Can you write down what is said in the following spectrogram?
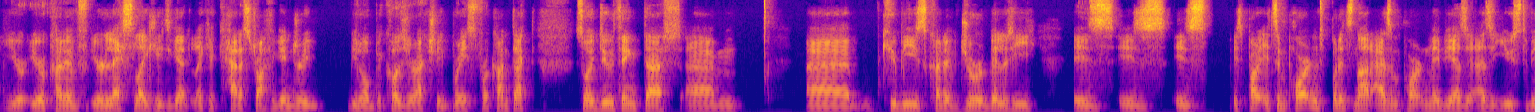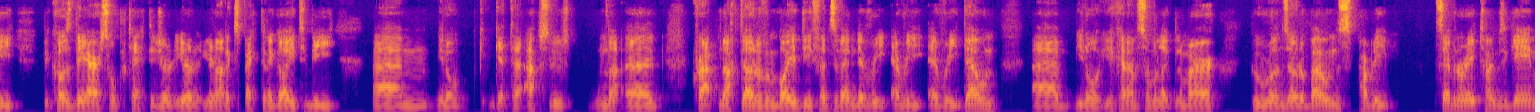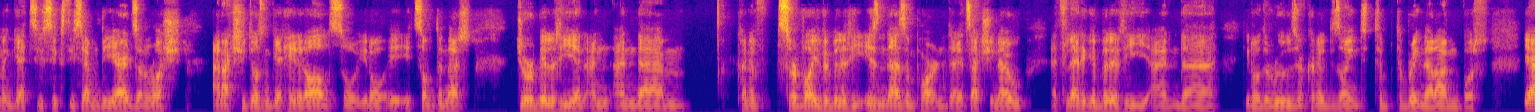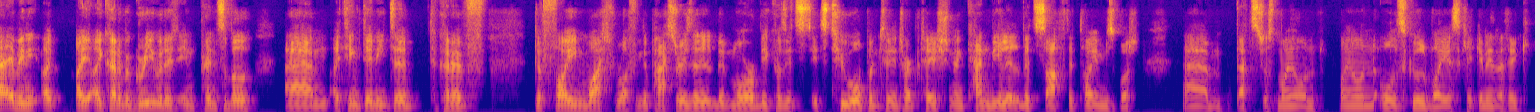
you're you're kind of you're less likely to get like a catastrophic injury, you know, because you're actually braced for contact. So I do think that um, uh, QB's kind of durability is is is is part. It's important, but it's not as important maybe as it, as it used to be because they are so protected. You're you're you're not expecting a guy to be um, you know, get the absolute uh, crap knocked out of him by a defensive end every every every down. Uh, you know, you can have someone like Lamar who runs out of bounds probably seven or eight times a game and gets you 60, 70 yards on rush and actually doesn't get hit at all. So, you know, it, it's something that durability and and and um, kind of survivability isn't as important, and it's actually now athletic ability and uh, you know the rules are kind of designed to, to bring that on. But yeah, I mean, I, I, I kind of agree with it in principle. Um, I think they need to to kind of define what roughing the passer is a little bit more because it's it's too open to interpretation and can be a little bit soft at times. But um, that's just my own my own old school bias kicking in. I think.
